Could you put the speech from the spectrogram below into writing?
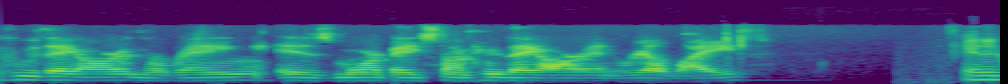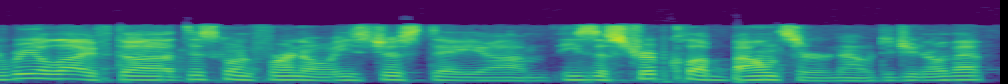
who they are in the ring is more based on who they are in real life. And in real life, the Disco Inferno, he's just a um, he's a strip club bouncer now. Did you know that?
